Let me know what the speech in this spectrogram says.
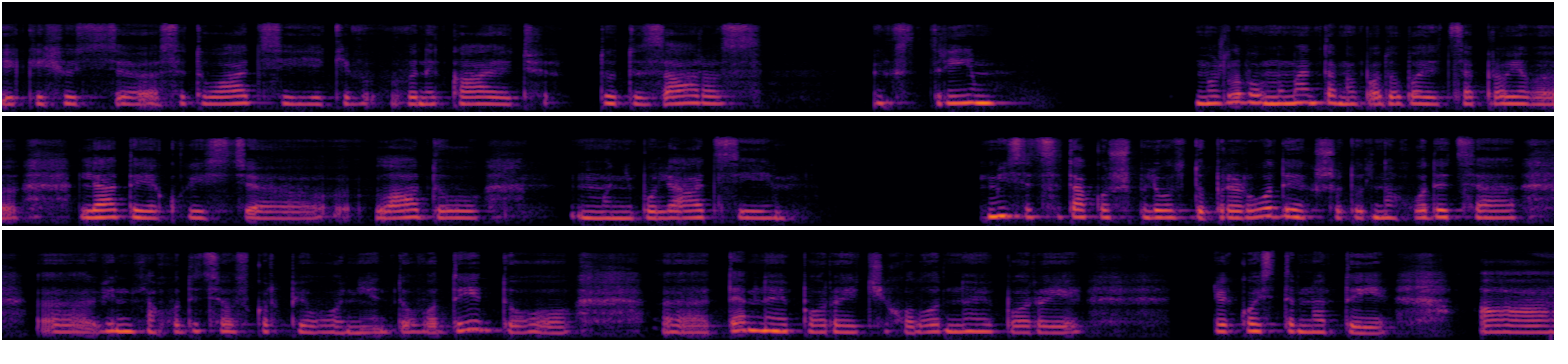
якихось е, ситуацій, які виникають тут і зараз, екстрім. Можливо, моментами подобається проявляти якусь е, владу, маніпуляції. Місяць це також плюс до природи, якщо тут знаходиться, він знаходиться у скорпіоні, до води, до темної пори чи холодної пори, якоїсь темноти. А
